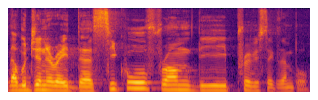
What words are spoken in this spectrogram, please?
That would generate the SQL from the previous example.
